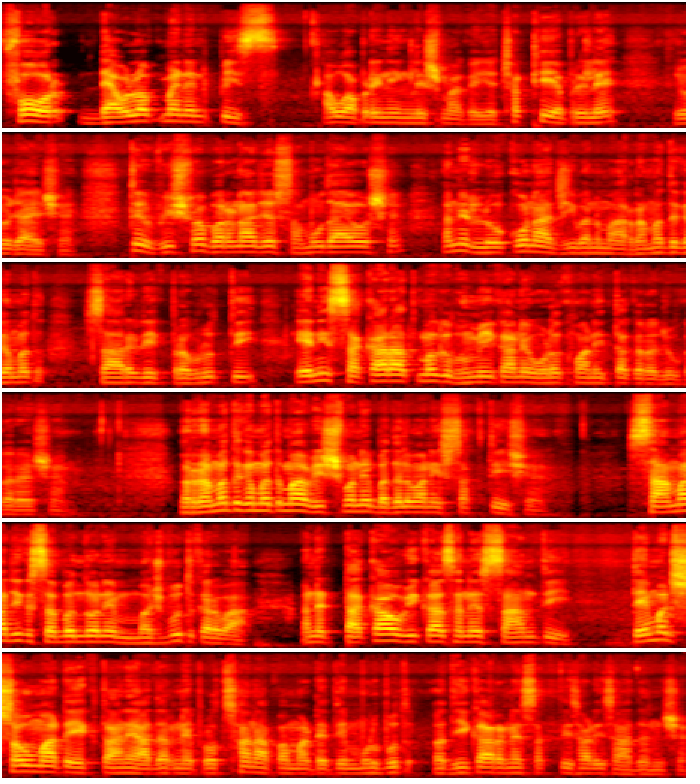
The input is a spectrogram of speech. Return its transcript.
for development and peace આવું આપણે ઇંગ્લિશમાં કહીએ. છઠ્ઠી એપ્રિલે યોજાય છે. તે વિશ્વભરના જે સમુદાયો છે અને લોકોના જીવનમાં રમતગમત, શારીરિક પ્રવૃત્તિ, એની સકારાત્મક ભૂમિકાને ઓળખવાની તક રજૂ કરે છે. રમતગમતમાં વિશ્વને બદલવાની શક્તિ છે. સામાજિક સંબંધોને મજબૂત કરવા અને ટકાઉ વિકાસ અને શાંતિ તેમજ સૌ માટે એકતાને આદરને પ્રોત્સાહન આપવા માટે તે મૂળભૂત અધિકાર અને શક્તિશાળી સાધન છે.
